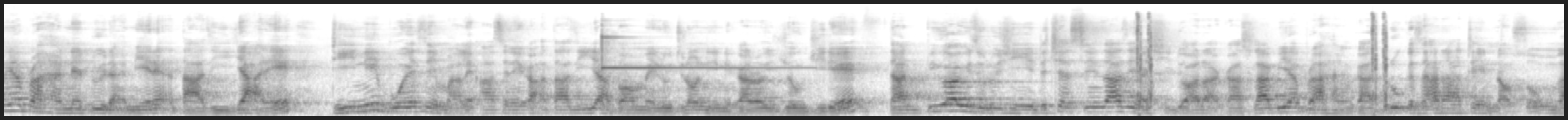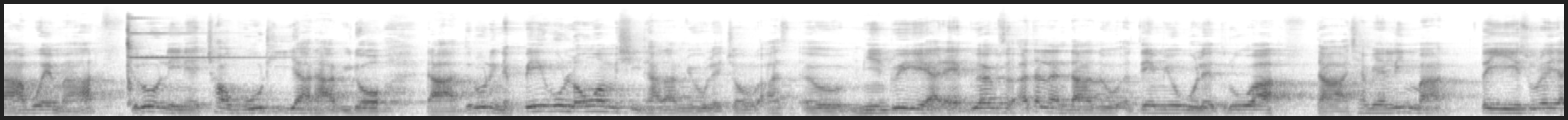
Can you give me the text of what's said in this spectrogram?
ဗီယာဘရာဟန်နဲ့တွေ့တာအမြဲတမ်းအသာစီးရတယ် ဒီနေ့ပွဲစဉ်မှာလည်းအာဆင်နယ်ကအသာစီးရသွားမယ်လို့ကျွန်တော်အနေနဲ့ကတော့ယုံကြည်တယ်ဒါပြီးသွားပြီဆိုလို့ရှိရင်တစ်ချက်စဉ်းစားစရာရှိသွားတာကဆလာဗီယာဘရာဟန်ကသူတို့ကစားထားတဲ့နောက်ဆုံး၅ပွဲမှာသူတို့အနေနဲ့6ဂိုးထိရထားပြီးတော့ဒါသူတို့အနေနဲ့ပေးကိုလုံးဝမရှိထားတာမျိုးကိုလည်းကျွန်တော်ဟိုမြင်တွေ့ခဲ့ရတယ်ပြီးသွားပြီဆိုအတလန်တာဆိုအသင်းမျိုးကိုလည်းသူတို့ကဒါချန်ပီယံလိမှာ တရေဆိုတဲ့ရ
